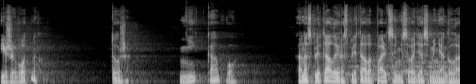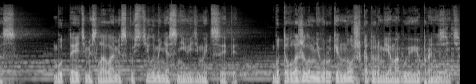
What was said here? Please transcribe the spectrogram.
И животных? Тоже. Никого. Она сплетала и расплетала пальцы, не сводя с меня глаз. Будто этими словами спустила меня с невидимой цепи. Будто вложила мне в руки нож, которым я могу ее пронзить.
